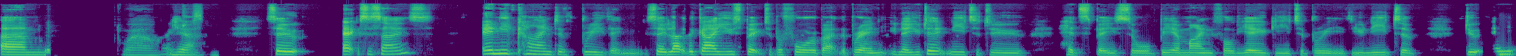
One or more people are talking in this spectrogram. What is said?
Um, Wow. Yeah. So exercise, any kind of breathing. So like the guy you spoke to before about the brain, you know, you don't need to do headspace or be a mindful yogi to breathe. You need to do any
